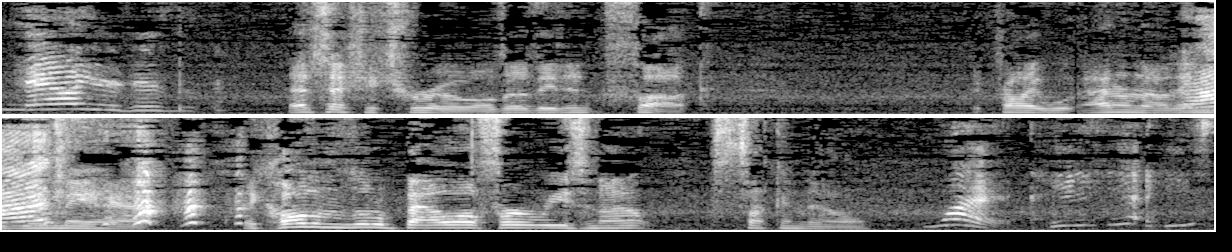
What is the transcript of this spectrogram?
Now you're just. That's actually true, although they didn't fuck. They probably would. I don't know. They, they may have. They called him Little Bow Wow for a reason. I don't fucking know. What? He, he he's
